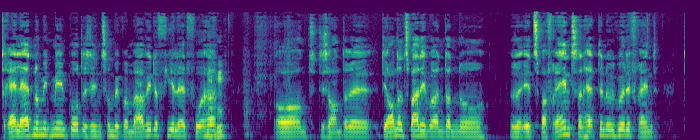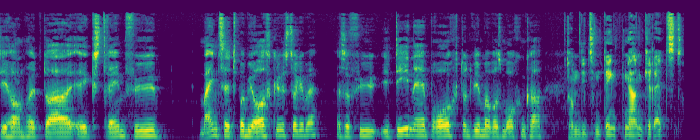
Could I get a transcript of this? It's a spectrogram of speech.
drei Leute noch mit mir im Boot, also in Summe waren wir auch wieder vier Leute vorher. Und das andere, die anderen zwei, die waren dann noch, also eh zwei Freunde, sind heute noch gute Freunde, die haben halt da extrem viel Mindset bei mir ausgelöst, sage ich mal. Also viel Ideen eingebracht und wie man was machen kann. Haben die zum Denken angereizt.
